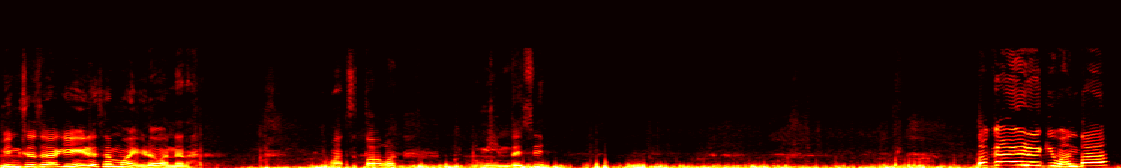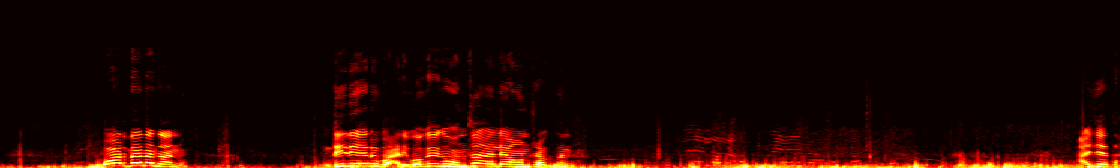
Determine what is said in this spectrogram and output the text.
मिङ्छ चाहिँ अघि हिँडेछ? म हिँड्यो भनेर। म चाहिँ तल घुमि हिँड्दैछु त कहाँ हिँड्यो कि भन् त। पर्दैन जानु। दिदीहरू भारी बोकेको हुन्छ अहिले आउनु सक्दैन। आइज यता।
